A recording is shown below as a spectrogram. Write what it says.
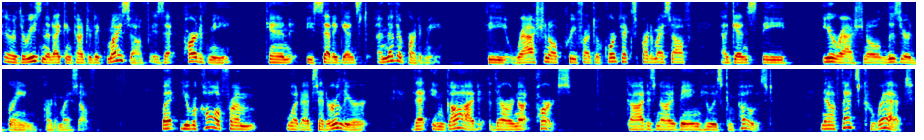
or the reason that I can contradict myself, is that part of me can be set against another part of me. the rational prefrontal cortex part of myself against the irrational lizard brain part of myself. But you recall from what I've said earlier that in God, there are not parts. God is not a being who is composed. Now, if that's correct,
